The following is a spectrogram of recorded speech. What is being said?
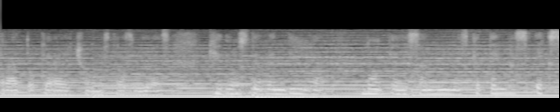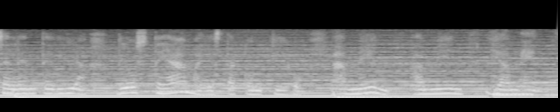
trato que ha hecho en nuestras vidas. Que Dios te bendiga, no te desanimes, que tengas excelente día. Dios te ama y está contigo. Amén, amén y amén.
